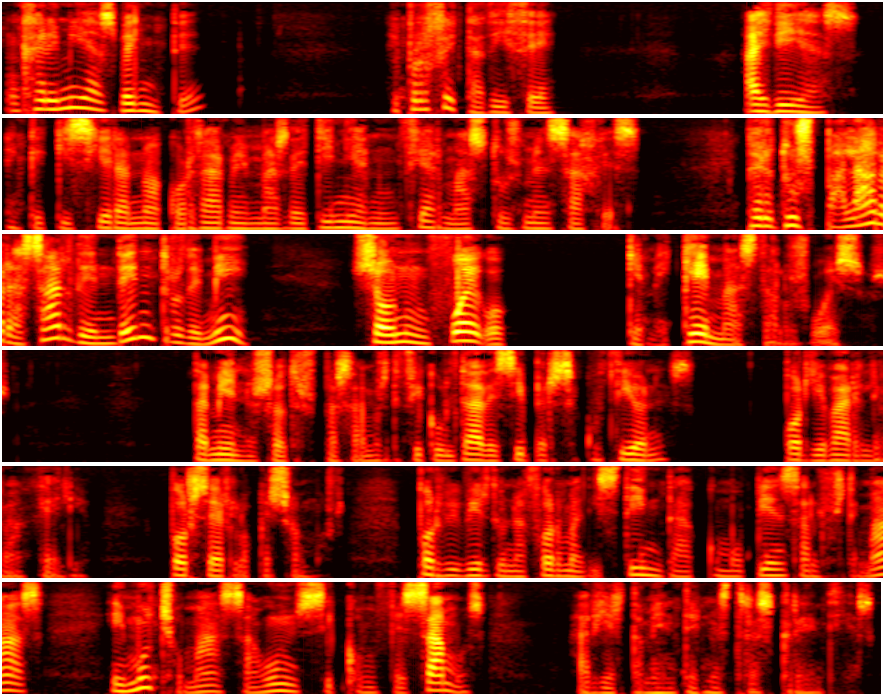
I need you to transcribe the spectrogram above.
En Jeremías 20, el profeta dice, Hay días en que quisiera no acordarme más de ti ni anunciar más tus mensajes, pero tus palabras arden dentro de mí, son un fuego que me quema hasta los huesos. También nosotros pasamos dificultades y persecuciones por llevar el Evangelio, por ser lo que somos, por vivir de una forma distinta como piensan los demás y mucho más aún si confesamos abiertamente nuestras creencias.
